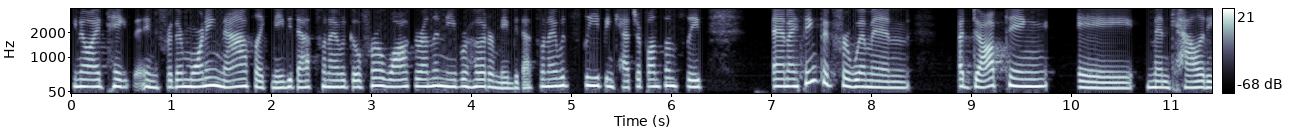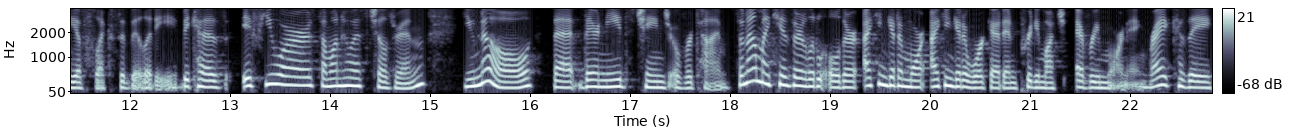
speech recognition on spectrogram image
you know, I'd take in for their morning nap. Like maybe that's when I would go for a walk around the neighborhood, or maybe that's when I would sleep and catch up on some sleep. And I think that for women, adopting a mentality of flexibility because if you are someone who has children, you know that their needs change over time. So now my kids are a little older, I can get a more I can get a workout in pretty much every morning, right? Because they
